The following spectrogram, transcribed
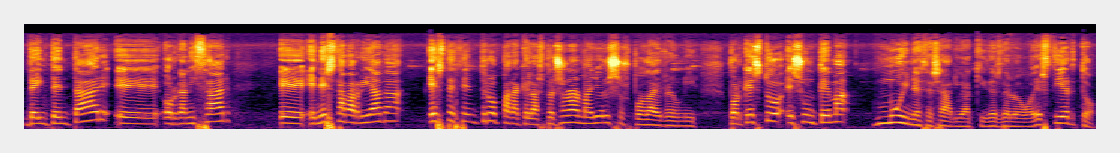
de intentar eh, organizar eh, en esta barriada este centro para que las personas mayores os podáis reunir. Porque esto es un tema muy necesario aquí, desde luego, es cierto.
